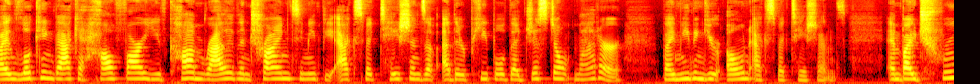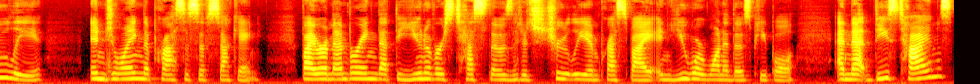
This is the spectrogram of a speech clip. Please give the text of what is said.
by looking back at how far you've come rather than trying to meet the expectations of other people that just don't matter, by meeting your own expectations, and by truly enjoying the process of sucking by remembering that the universe tests those that it's truly impressed by, and you are one of those people, and that these times,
